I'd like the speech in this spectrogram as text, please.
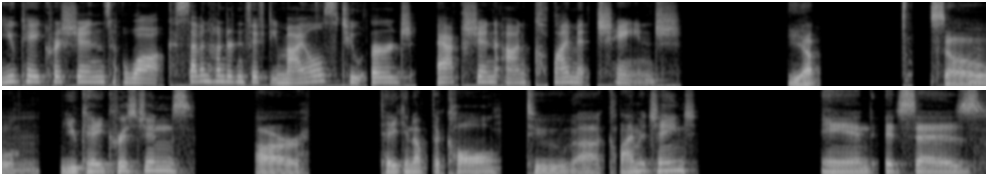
UK Christians walk 750 miles to urge action on climate change. Yep. So, hmm. UK Christians are taking up the call to uh, climate change. And it says,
